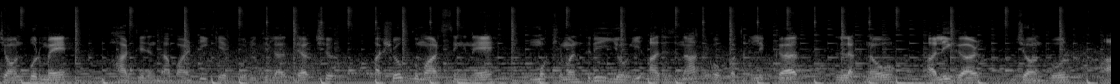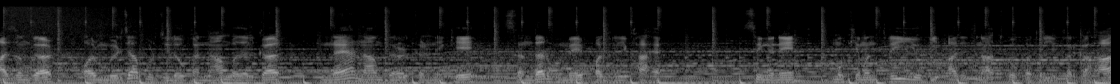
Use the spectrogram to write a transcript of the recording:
जौनपुर में भारतीय जनता पार्टी के पूर्व जिला अध्यक्ष अशोक कुमार सिंह ने मुख्यमंत्री योगी आदित्यनाथ को पत्र लिखकर लखनऊ, अलीगढ़, जौनपुर, आजमगढ़ और मिर्जापुर जिलों का नाम बदलकर नया नामकरण करने के संदर्भ में पत्र लिखा है। सिंह ने मुख्यमंत्री योगी आदित्यनाथ को पत्र लिखकर कहा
